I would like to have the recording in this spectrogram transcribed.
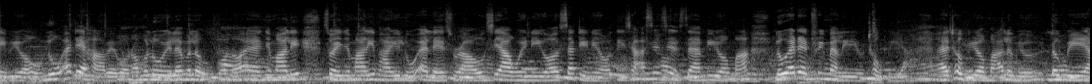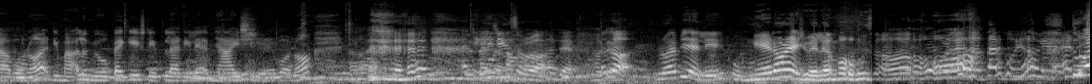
နေပြီးတော့လိုအပ်တဲ့ဟာပဲပေါ့နော်မလိုရင်လည်းမလိုဘူးပေါ့နော်အဲညီမလေးဆိုရင်ညီမလေးဘာကြီးလိုအပ်လဲဆိုတာကိုဆရာဝန်တွေရောစက်တွေနဲ့ရောတေချာအစစ်စစ်စမ်းပြီးတော့မှလိုအပ်တဲ့ treatment လေးတွေကိုထုတ်ပေးရအဲထုတ်ပြီးတော့မှအဲ့လိုမျိုးလုပ်ပေးရပေါ့နော်ဒီမှာအဲ့လိုမျိုး package တွေ plan တွေလည်းအများကြီးရှိတယ်ပေါ့နော်အဒီအေးကြီးဆိုတော့ဟုတ်တယ်အဲ့တော့ လွယ်ပြည့်လေဟိုငယ်တော့တဲ့ရွယ်လည်းမဟုတ်ဘူးဆိုတော့တက်ကိုရောက်ရဲ့ तू က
